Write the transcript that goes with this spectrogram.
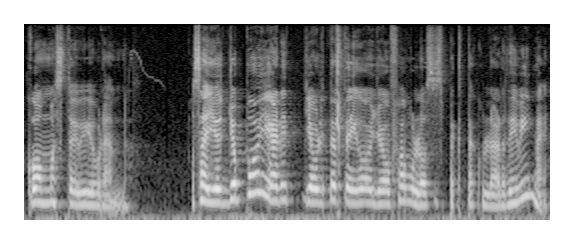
cómo estoy vibrando? O sea, yo, yo puedo llegar y, ahorita te digo yo fabulosa, espectacular, divina.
